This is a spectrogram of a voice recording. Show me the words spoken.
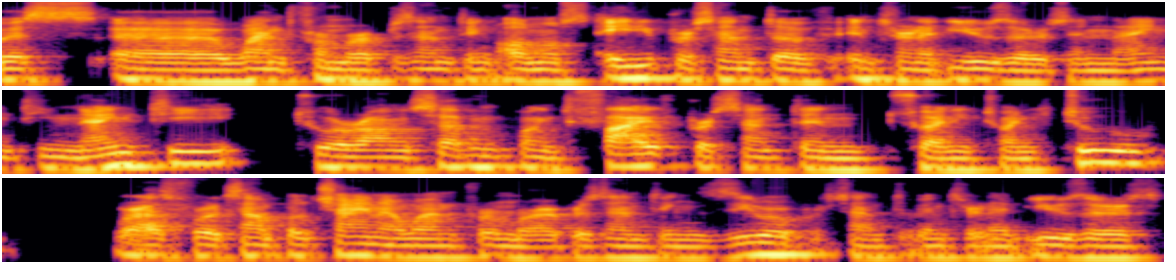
US uh, went from representing almost 80% of internet users in 1990 to around 7.5% in 2022. Whereas, for example, China went from representing 0% of internet users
